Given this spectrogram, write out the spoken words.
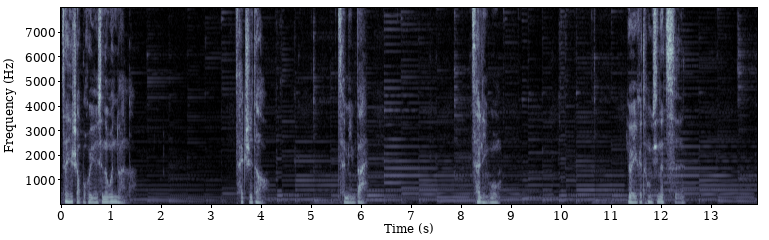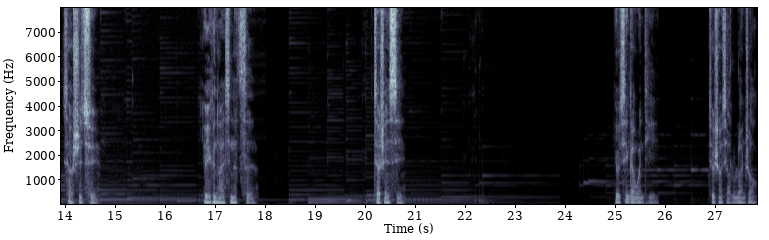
再也找不回原先的温暖了。才知道，才明白，才领悟。有一个痛心的词叫失去，有一个暖心的词叫珍惜。有情感问题就上小鹿乱撞，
